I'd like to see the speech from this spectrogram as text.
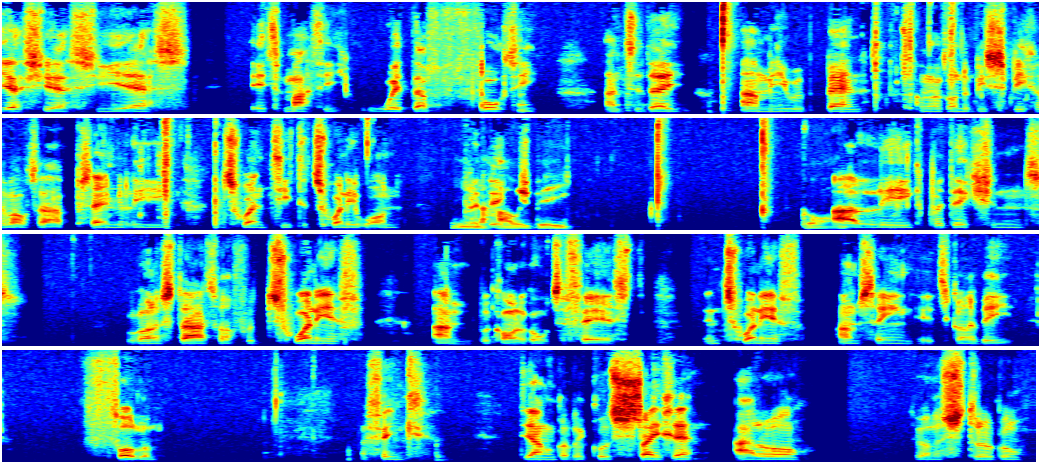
Yes, yes, yes. It's Matty with the 40. And today I'm here with Ben. And we're going to be speaking about our Premier League 20 to 21. You know how we be. Go on. Our league predictions. We're going to start off with 20th. And we're going to go to first. In 20th, I'm saying it's going to be Fulham. I think they haven't got a good striker at all. They're going to struggle.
